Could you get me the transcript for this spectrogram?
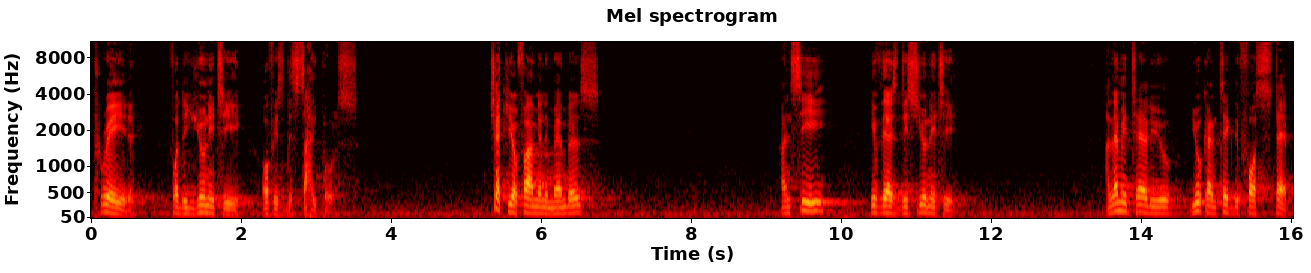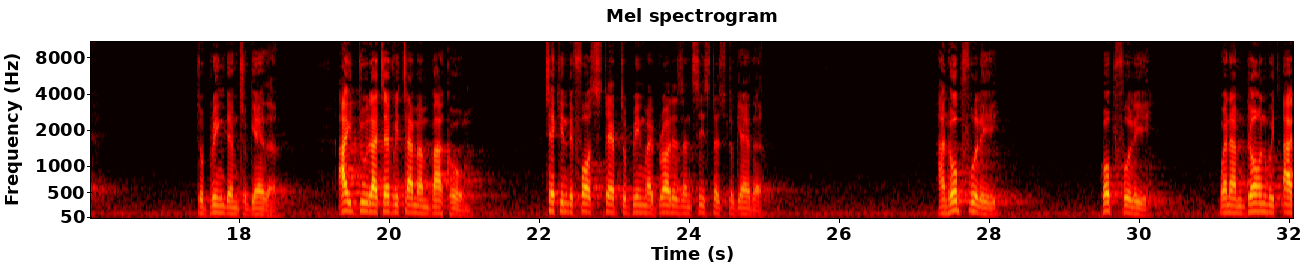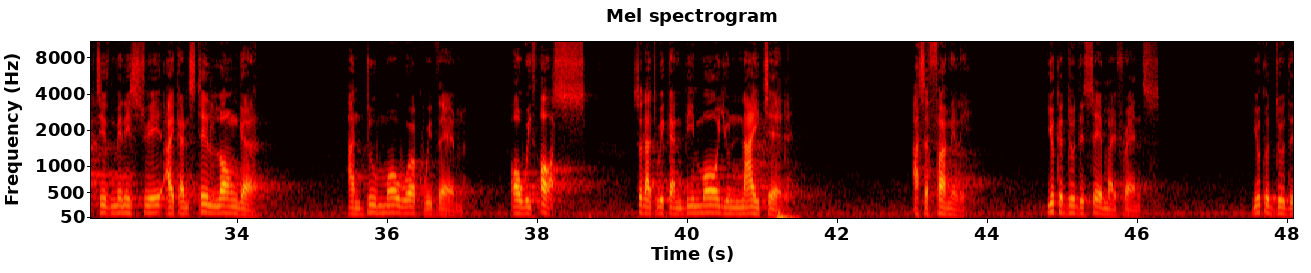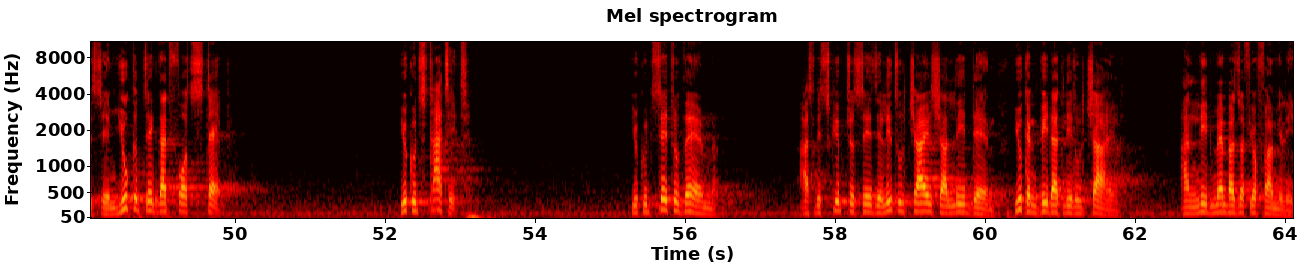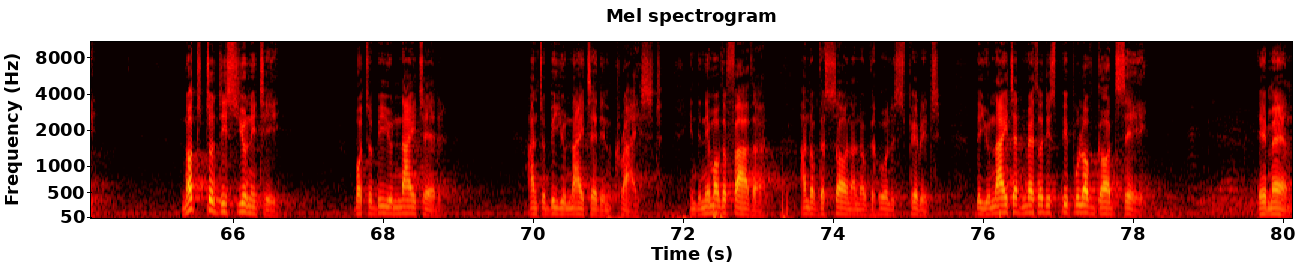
prayed for the unity of his disciples. Check your family members and see if there's disunity. And let me tell you, you can take the first step to bring them together. I do that every time I'm back home, taking the first step to bring my brothers and sisters together. And hopefully, hopefully, when I'm done with active ministry, I can stay longer and do more work with them or with us so that we can be more united as a family. You could do the same, my friends. You could do the same. You could take that first step. You could start it. You could say to them, as the scripture says, a little child shall lead them. You can be that little child and lead members of your family, not to disunity, but to be united and to be united in Christ. In the name of the Father, and of the Son, and of the Holy Spirit, the United Methodist people of God say, Amen.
